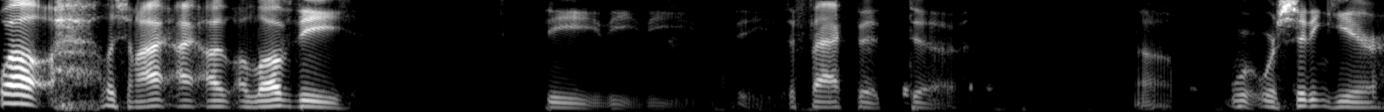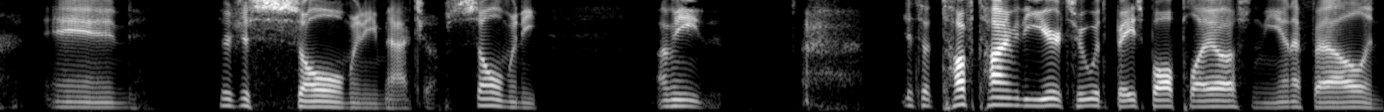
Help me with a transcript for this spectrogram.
Well, listen, I, I, I love the the the the the, the fact that uh, uh, we're, we're sitting here and there's just so many matchups, so many. I mean, it's a tough time of the year too with baseball playoffs and the NFL and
